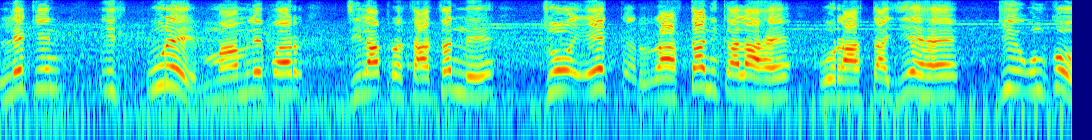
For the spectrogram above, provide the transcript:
लेकिन इस पूरे मामले पर जिला प्रशासन ने जो एक रास्ता निकाला है वो रास्ता ये है कि उनको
